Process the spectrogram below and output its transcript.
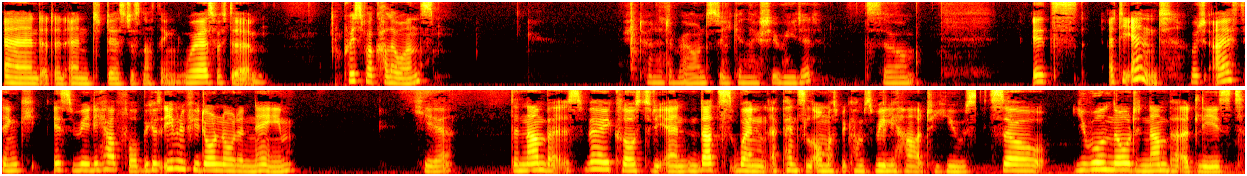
And at an end, there's just nothing. Whereas with the Prismacolor ones, turn it around so you can actually read it, so it's at the end, which I think is really helpful because even if you don't know the name here, the number is very close to the end. That's when a pencil almost becomes really hard to use. So you will know the number at least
